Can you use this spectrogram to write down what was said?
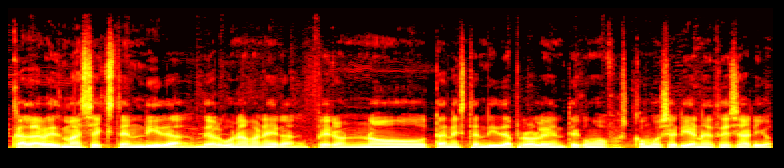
cada vez más extendida de alguna manera, pero no tan extendida probablemente como, como sería necesario,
